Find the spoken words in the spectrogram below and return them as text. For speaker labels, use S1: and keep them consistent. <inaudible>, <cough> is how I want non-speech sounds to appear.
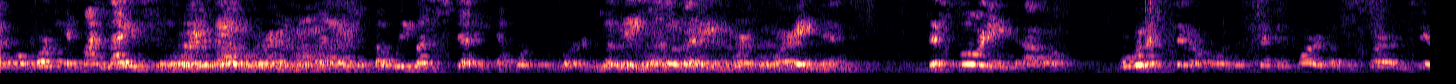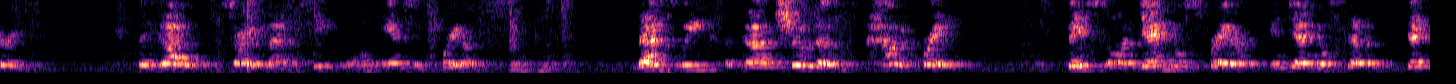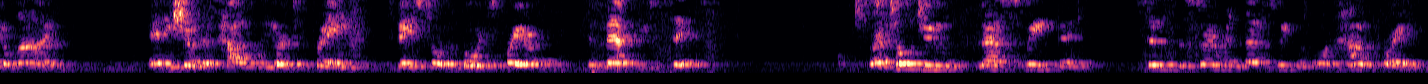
S1: God will work in my life.
S2: The word of God will work in my life.
S1: But we must study and work the word.
S2: But we must study and work the word.
S1: Amen. This morning, uh, we're going to center on the second part of the sermon series that God started last week on answered prayer. Last week, God showed us how to pray based on Daniel's prayer in Daniel 7, Daniel 9, and he showed us how we are to pray based on the Lord's Prayer in Matthew 6. So I told you last week that since the sermon last week was on how to pray,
